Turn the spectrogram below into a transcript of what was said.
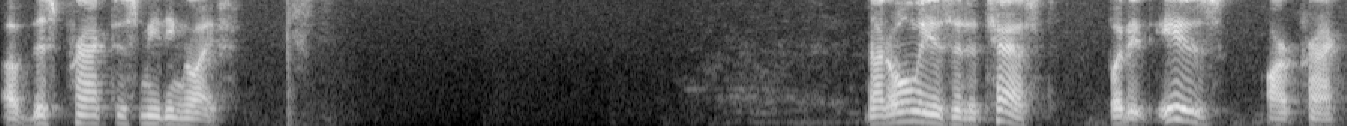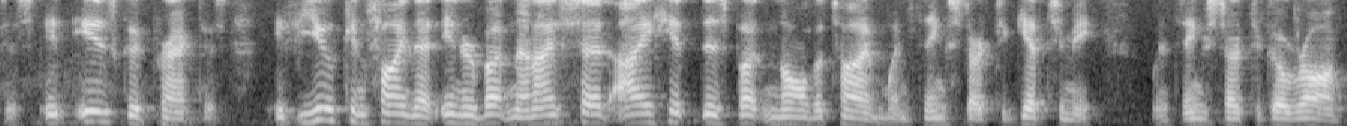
of this practice meeting life. Not only is it a test, but it is our practice. It is good practice. If you can find that inner button, and I said I hit this button all the time when things start to get to me, when things start to go wrong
